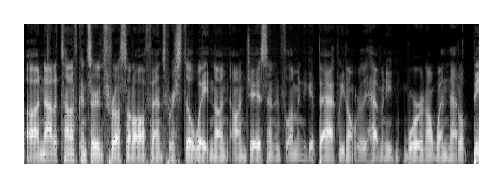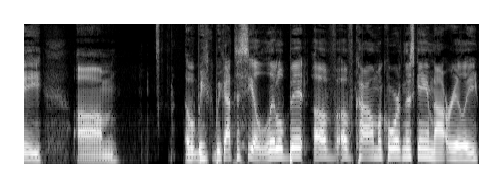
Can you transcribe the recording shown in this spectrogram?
Uh, not a ton of concerns for us on offense. We're still waiting on, on JSN and Fleming to get back. We don't really have any word on when that'll be. Um, uh, we, we got to see a little bit of, of Kyle McCord in this game, not really.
